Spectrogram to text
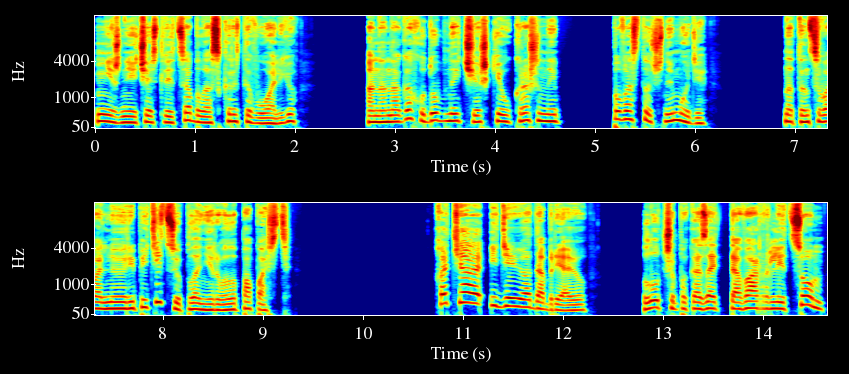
Нижняя часть лица была скрыта вуалью, а на ногах удобные чешки, украшенные по восточной моде на танцевальную репетицию планировала попасть. Хотя идею одобряю. Лучше показать товар лицом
